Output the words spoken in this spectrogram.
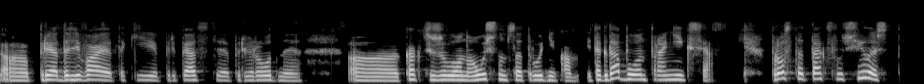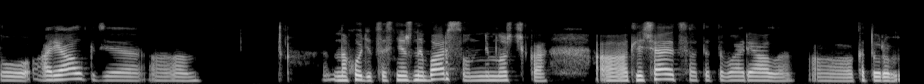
А, преодолевая такие препятствия природные, а, как тяжело научным сотрудникам. И тогда бы он проникся. Просто так случилось, что ареал, где а, находится снежный барс, он немножечко отличается от этого ареала, которым,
